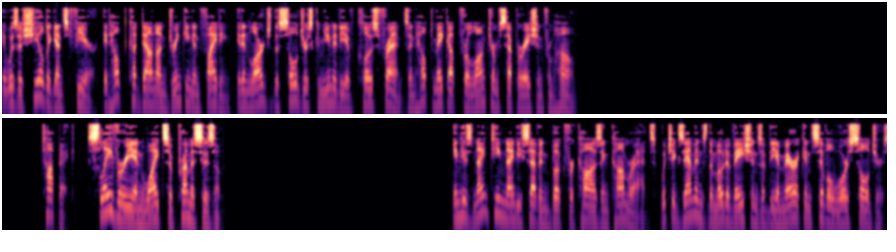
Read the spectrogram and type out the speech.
it was a shield against fear, it helped cut down on drinking and fighting, it enlarged the soldier's community of close friends and helped make up for long-term separation from home. Slavery and white supremacism In his 1997 book For Cause and Comrades, which examines the motivations of the American Civil War's soldiers,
